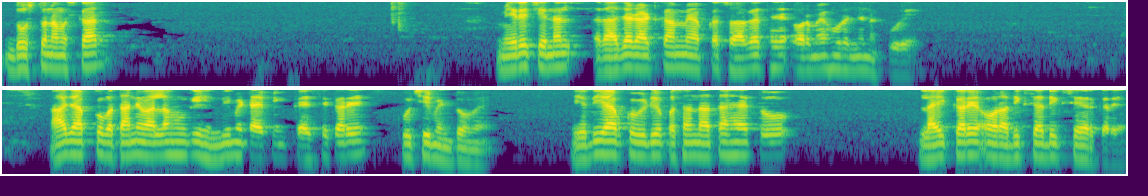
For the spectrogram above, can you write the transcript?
दोस्तों, नमस्कार। मेरे चैनल राजा डॉट कॉम में आपका स्वागत है और मैं हूँ रंजन अकूरे आज आपको बताने वाला हूँ कि हिंदी में टाइपिंग कैसे करें कुछ ही मिनटों में। यदि आपको वीडियो पसंद आता है तो लाइक करें और अधिक से अधिक शेयर करें।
